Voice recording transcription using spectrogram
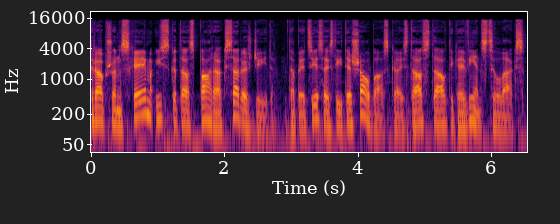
Krāpšanas schēma izskatās pārāk sarežģīta, tāpēc iesaistīties šaubās, ka aiz tās stāv tikai viens cilvēks.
